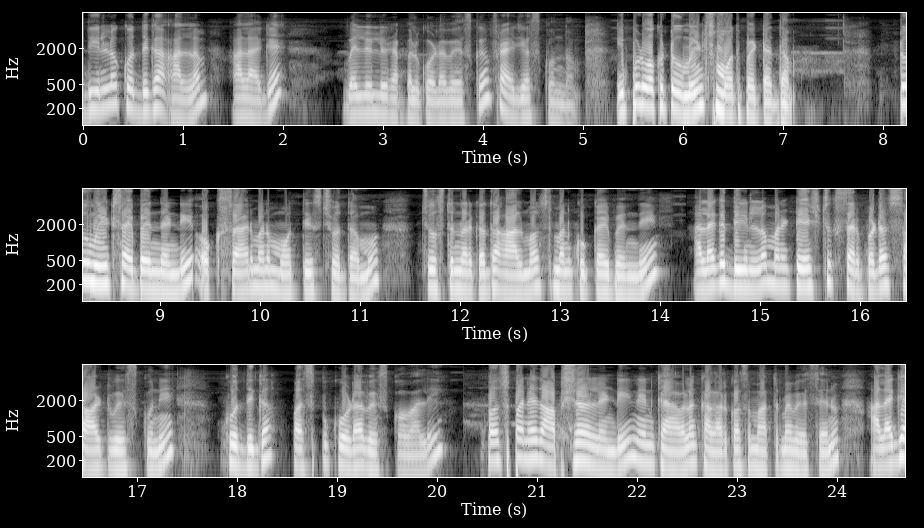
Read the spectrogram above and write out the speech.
దీనిలో కొద్దిగా అల్లం అలాగే వెల్లుల్లి రెబ్బలు కూడా వేసుకొని ఫ్రై చేసుకుందాం. ఇప్పుడు ఒక టూ మినిట్స్ మూత పెట్టేద్దాం. టూ మినిట్స్ అయిపోయిందండి. ఒకసారి మనం మూత తీసి చూద్దాము. చూస్తున్నారు కదా ఆల్మోస్ట్ మన కుక్ అయిపోయింది. అలాగే దీనిలో మన టేస్ట్కి సరిపడా సాల్ట్ వేసుకుని కొద్దిగా పసుపు కూడా వేసుకోవాలి. పసుపు అనేది ఆప్షనల్ అండి. నేను కేవలం కలర్ కోసం మాత్రమే వేసాను. అలాగే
